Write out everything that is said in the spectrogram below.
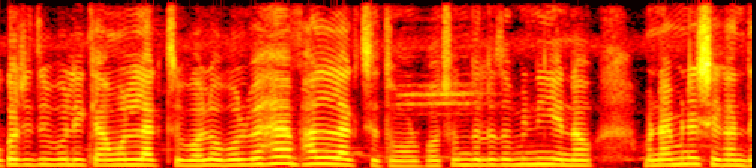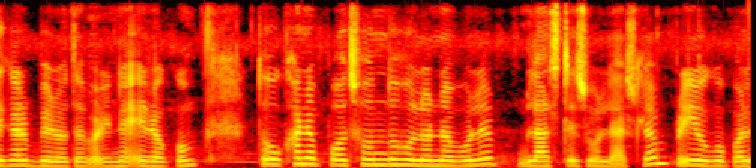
ওকে যদি বলি, কেমন লাগছে? বলো। বলবে হ্যাঁ ভালো লাগছে। তোমার পছন্দ হলে তুমি নিয়ে নাও। মানে আমি না সেখান থেকে আর বেরোতে পারি না, এরকম। তো ওখানে পছন্দ হলো না বলে লাস্টে চলে আসলাম প্রিয়গোপাল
